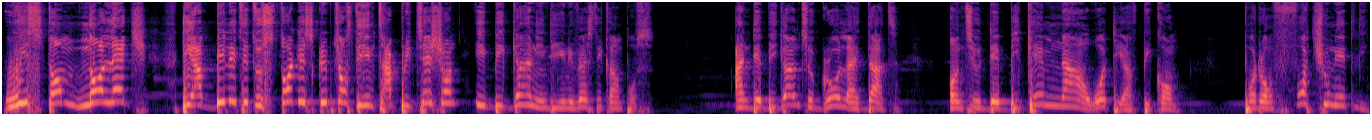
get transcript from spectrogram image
wisdom, knowledge, the ability to study scriptures, the interpretation. It began in the university campus. And they began to grow like that until they became now what they have become. But unfortunately,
